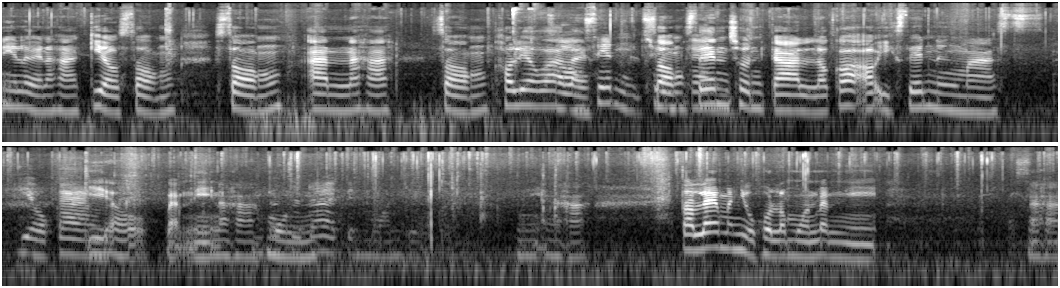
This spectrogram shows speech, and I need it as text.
นี่เลยนะคะ เกี่ยวสองสองอันนะคะสองเขาเรียกว่าสออะไรงเส้นสองชกัเส้นชนกัน แล้วก็เอาอีกเส้นหนึ่งมาเกี่ยวกลางเกี่ยวแบบนี้นะคะ หมุนก็จะได้เป็นม้วนเดียวนี่นะคะ ตอนแรกมันอยู่คนละม้วนแบบนี้ นะคะ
